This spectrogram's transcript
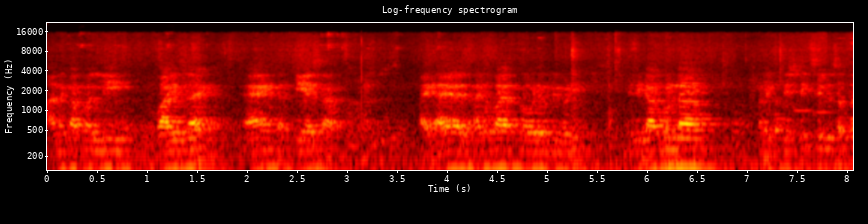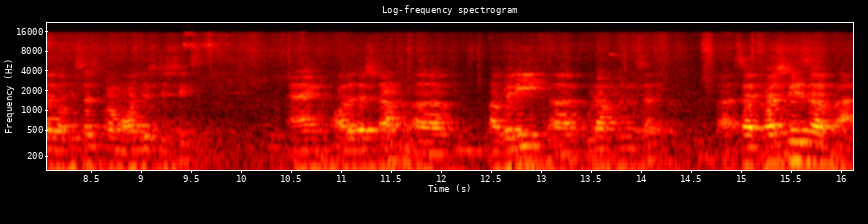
Anakapalli, Vizag and KSR. I, I, I hope I have covered everybody. ఇది కాకుండా మనకి district civil supplies officers from all these districts and all other staff. Uh, A very uh, good afternoon, sir. Uh, Sir, first is, uh, I-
